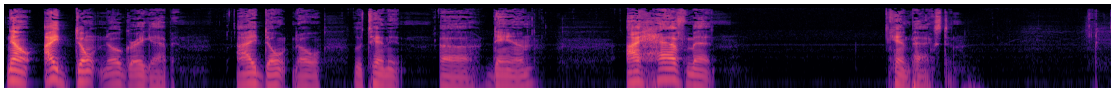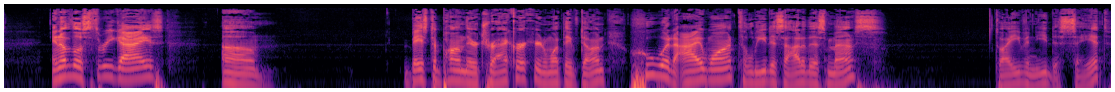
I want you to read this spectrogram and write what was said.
Now, I don't know Greg Abbott. I don't know Lieutenant uh, Dan, I have met Ken Paxton. And of those three guys, um, based upon their track record and what they've done, who would I want to lead us out of this mess? Do I even need to say it?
